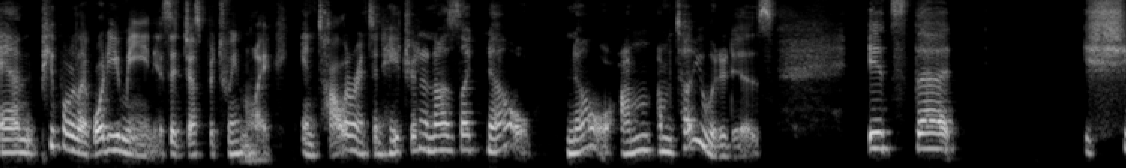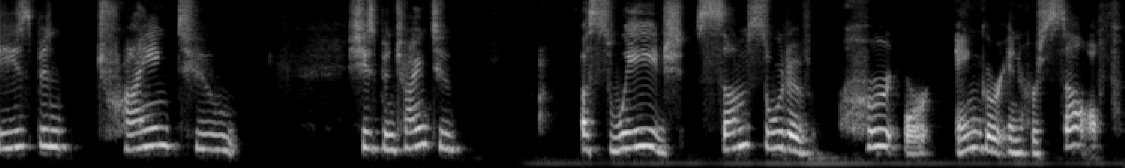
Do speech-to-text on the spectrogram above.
And people are like, what do you mean? Is it just between mm. like intolerance and hatred? And I was like, no, no, I'm I'm tell you what it is. It's that she's been trying to she's been trying to assuage some sort of hurt or anger in herself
